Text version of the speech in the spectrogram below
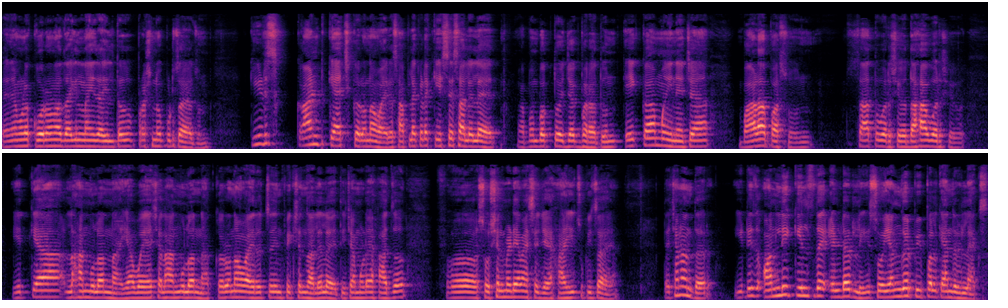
त्याच्यामुळे कोरोना जाईल नाही जाईल तो प्रश्न पुढचा आहे अजून. Kids can't catch corona virus आपल्याकडे केसेस आलेले आहेत. आपण बघतोय जगभरातून एका महिन्याच्या बाळापासून सात वर्ष दहा वर्ष इतक्या लहान मुलांना या वयाच्या लहान मुलांना करोना व्हायरसचं इन्फेक्शन झालेलं आहे. त्याच्यामुळे हा जो सोशल मीडिया मेसेज आहे हाही चुकीचा आहे. त्याच्यानंतर it is only kills the elderly so younger people can relax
